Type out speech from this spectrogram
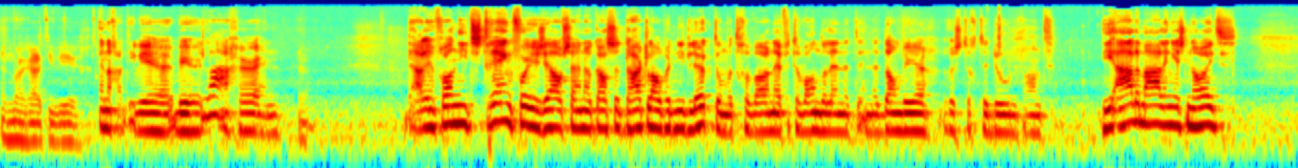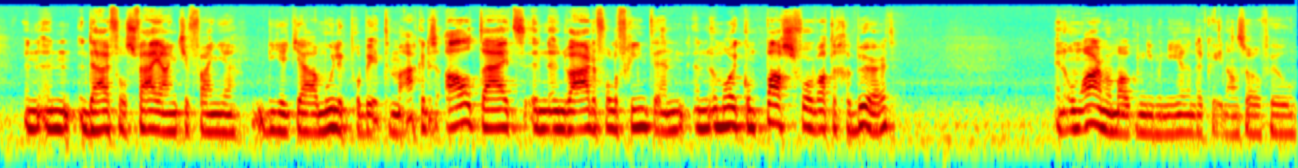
En dan gaat hij weer. En dan gaat hij weer, weer lager. En Ja. daarin vooral niet streng voor jezelf zijn. Ook als het hardlopen niet lukt. Om het gewoon even te wandelen en het, en het dan weer rustig te doen. Want die ademhaling is nooit een, een duivels vijandje van je. Die het jou moeilijk probeert te maken. Het is altijd een, een waardevolle vriend. En een, een mooi kompas voor wat er gebeurt. En omarm hem ook op die manier. En daar kun je dan zoveel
